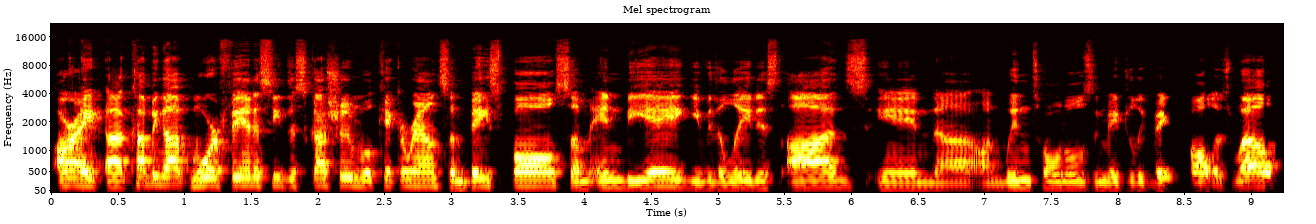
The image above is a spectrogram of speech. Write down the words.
All right, uh, coming up, more fantasy discussion. We'll kick around some baseball, some NBA, give you the latest odds in uh, on win totals in Major League Baseball as well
